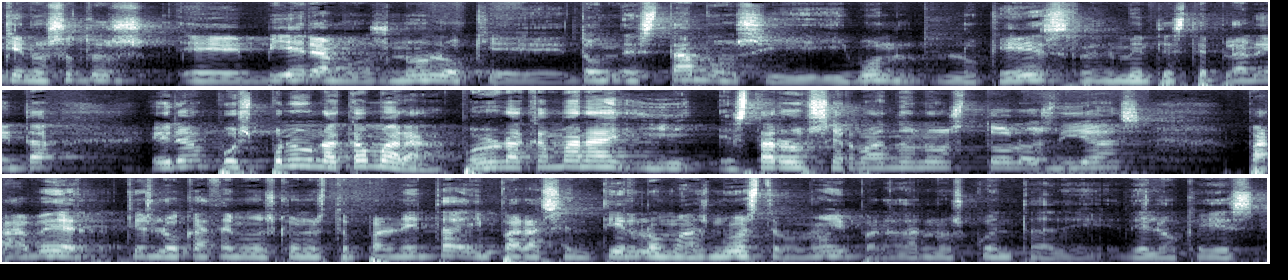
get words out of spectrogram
que nosotros eh, viéramos ¿no? lo que, dónde estamos y, bueno, lo que es realmente este planeta, era pues poner una cámara, poner una cámara y estar observándonos todos los días para ver qué es lo que hacemos con nuestro planeta y para sentirlo más nuestro, ¿no? Y para darnos cuenta de, de lo que es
